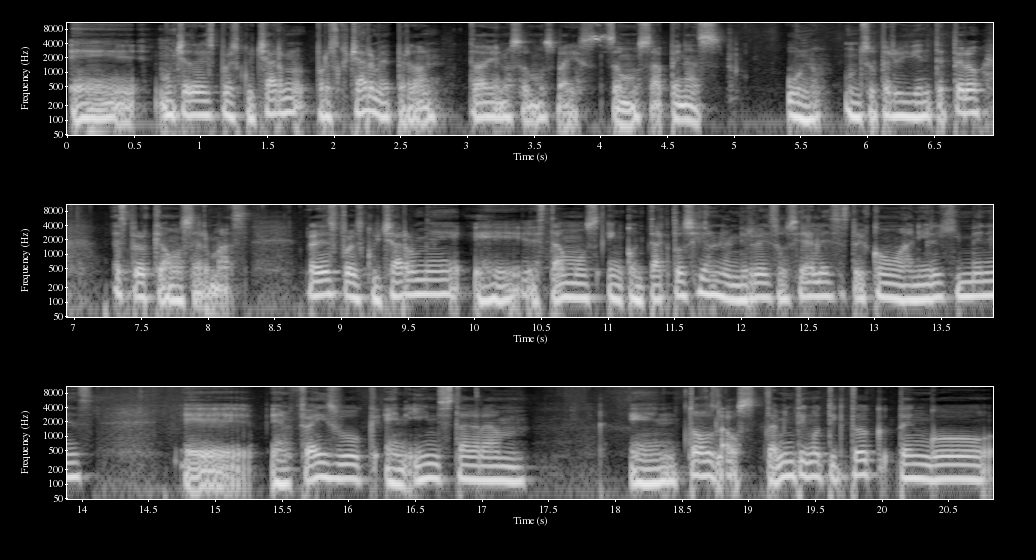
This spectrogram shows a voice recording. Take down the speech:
eh, muchas gracias por escucharnos, por escucharme, perdón. Todavía no somos varios, somos apenas uno, un superviviente, pero espero que vamos a ser más. Gracias por escucharme. Eh, estamos en contacto. Síganme en mis redes sociales. Estoy como Daniel Jiménez. Eh, en Facebook, en Instagram, en todos lados. También tengo TikTok, tengo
